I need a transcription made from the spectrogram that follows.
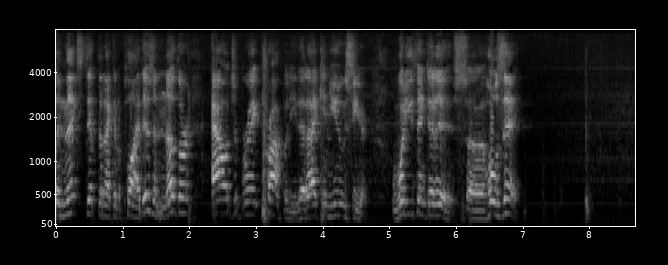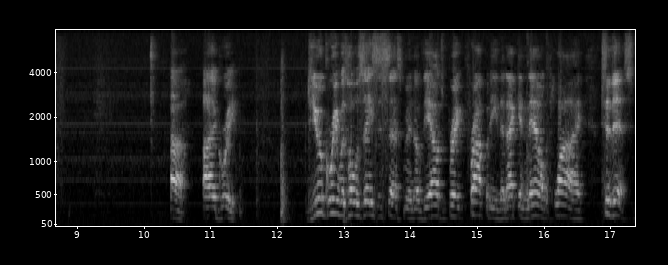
the next step that I can apply? There's another algebraic property that I can use here. What do you think that is? Uh, Jose? Ah, I agree. Do you agree with Jose's assessment of the algebraic property that I can now apply to this?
